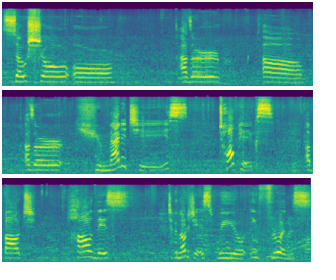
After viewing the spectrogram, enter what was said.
social or other uh, other humanities topics about how these technologies will influence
